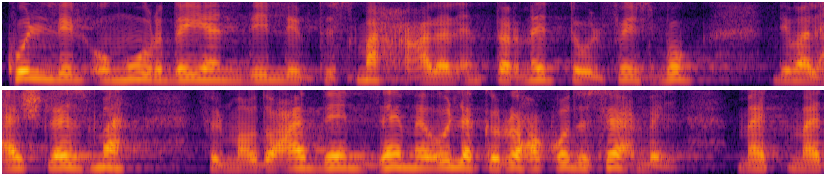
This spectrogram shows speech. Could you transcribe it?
كل الأمور دي دي اللي بتسمعها على الإنترنت والفيسبوك دي ملهاش لازمة في الموضوعات دي. زي ما يقول لك الروح القدس اعمل. ما ما,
